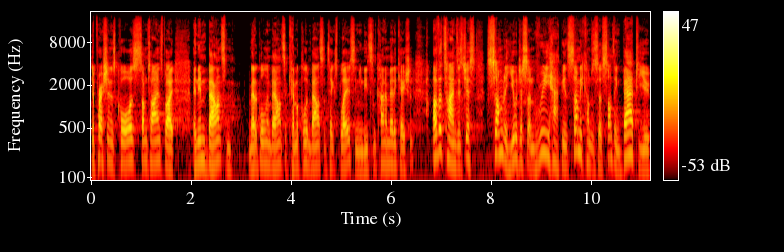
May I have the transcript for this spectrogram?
depression is caused sometimes by an imbalance, medical imbalance, a chemical imbalance that takes place, and you need some kind of medication. Other times it's just somebody, you were just really happy, and somebody comes and says something bad to you,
